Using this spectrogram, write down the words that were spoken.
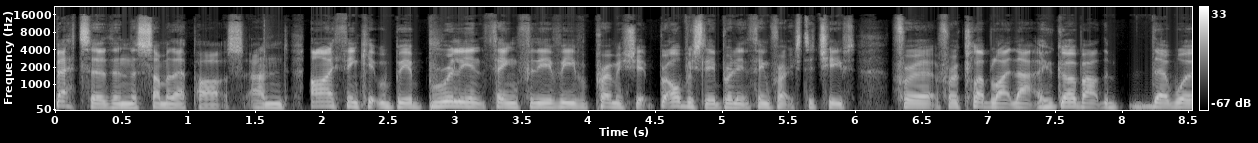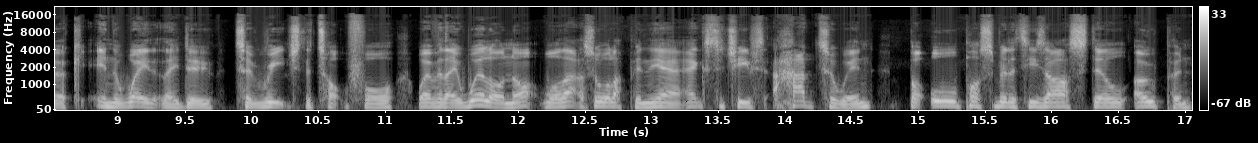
better than the sum of their parts. And I think it would be a brilliant thing for the Aviva Premiership, but obviously a brilliant thing for Exeter Chiefs for a, for a club like that who go about the, their work in the way that they do to reach the top four. Whether they will or not, well, that's all up in the air. Exeter Chiefs had to win, but all possibilities are still open.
